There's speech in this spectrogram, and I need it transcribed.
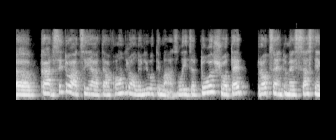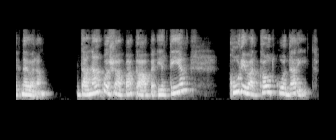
Uh, kāda situācijā tā kontrole ir ļoti maza. Līdz ar to šo procentu mēs sasniegt nevaram. Tā nākošā pakāpe ir tiem, uh, kuri var kaut ko darīt.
